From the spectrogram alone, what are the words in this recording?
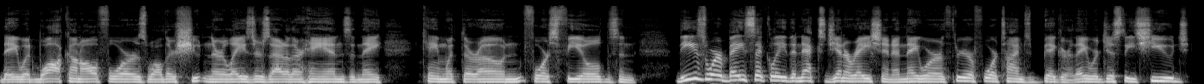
they would walk on all fours while they're shooting their lasers out of their hands and they came with their own force fields and these were basically the next generation and they were three or four times bigger. They were just these huge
